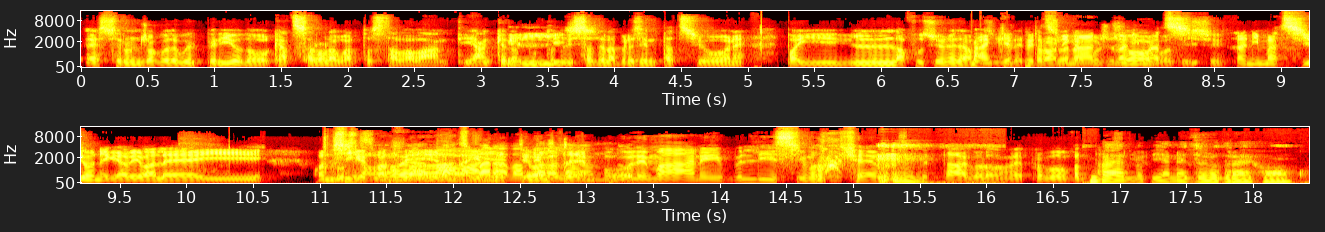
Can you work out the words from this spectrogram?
essere un gioco di quel periodo, cazzarola quanto stava avanti, anche dal punto di Bellissimo. vista della presentazione, poi la fusione della Ma musica anche il elettronica personaggio, gioco, l'animazio- sì, sì. l'animazione che aveva lei quando Sì, che Sparava, che sparava, batteva il sparava. tempo. con le mani, bellissimo, cioè è uno spettacolo, è proprio fantastico. Bello PN03 comunque.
